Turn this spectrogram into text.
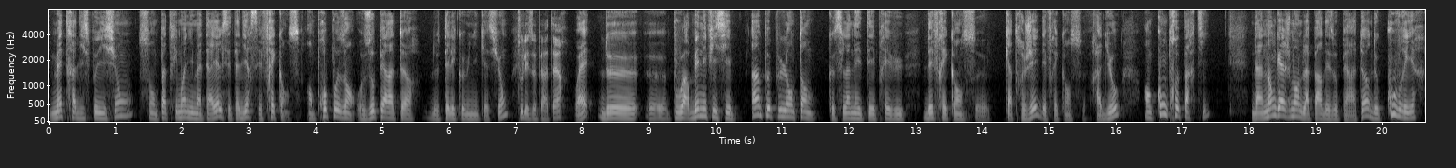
mettre à disposition son patrimoine immatériel, c'est-à-dire ses fréquences, en proposant aux opérateurs de télécommunications... Tous les opérateurs Ouais, de pouvoir bénéficier un peu plus longtemps que cela n'était prévu des fréquences 4G, des fréquences radio, en contrepartie d'un engagement de la part des opérateurs de couvrir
